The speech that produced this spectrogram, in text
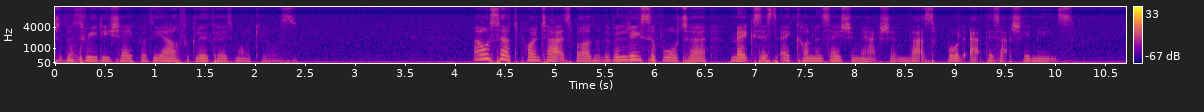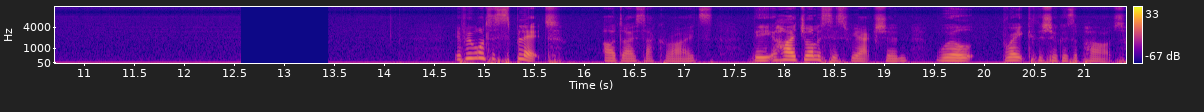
to the 3D shape of the alpha glucose molecules. I also have to point out as well that the release of water makes this a condensation reaction. That's what this actually means. If we want to split our disaccharides, the hydrolysis reaction will break the sugars apart.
